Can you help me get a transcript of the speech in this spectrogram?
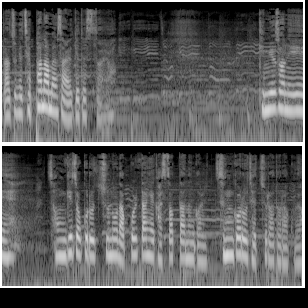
나중에 재판하면서 알게 됐어요. 김유선이 정기적으로 준호 납골당에 갔었다는 걸 증거로 제출하더라고요.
